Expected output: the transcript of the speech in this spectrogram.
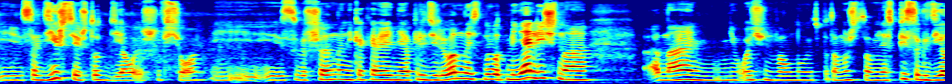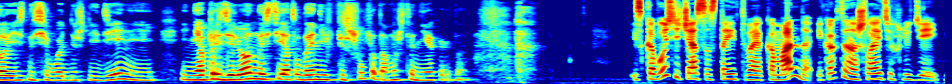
и садишься и что-то делаешь, и все. И, и совершенно никакая неопределенность. Ну вот меня лично она не очень волнует, потому что у меня список дел есть на сегодняшний день, и, и неопределенности я туда не впишу, потому что некогда. Из кого сейчас состоит твоя команда, и как ты нашла этих людей?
